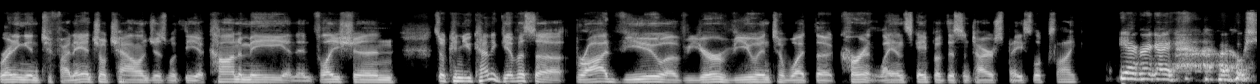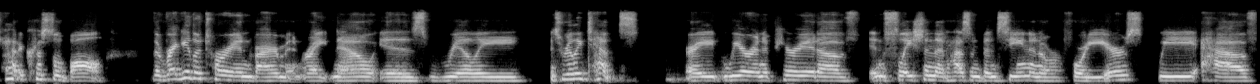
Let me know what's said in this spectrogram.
running into financial challenges with the economy and inflation. So, can you kind of give us a broad view of your view into what the current landscape of this entire space looks like? Yeah, Greg, I, I wish I had a crystal ball. The regulatory environment right now is really it's really tense right? We are in a period of inflation that hasn't been seen in over 40 years. We have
